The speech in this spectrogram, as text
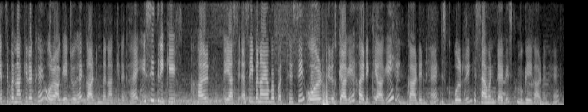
ऐसे बना के रखा है और आगे जो है गार्डन बना के रखा है। इसी तरीके हर, या से, ऐसे ही बनाया हुआ पत्थर से और फिर उसके आगे, हर एक के आगे गार्डन है, जिसको बोल रहे हैं कि सेवन टेरिस्ट मुगल गार्डन है।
